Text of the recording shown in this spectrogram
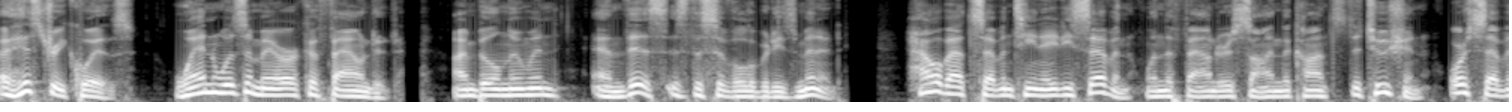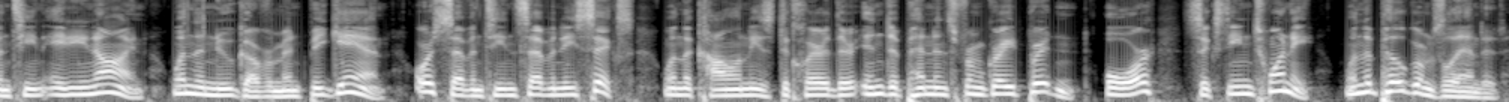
A history quiz. When was America founded? I'm Bill Newman, and this is the Civil Liberties Minute. How about 1787, when the founders signed the Constitution, or 1789, when the new government began, or 1776, when the colonies declared their independence from Great Britain, or 1620, when the Pilgrims landed?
